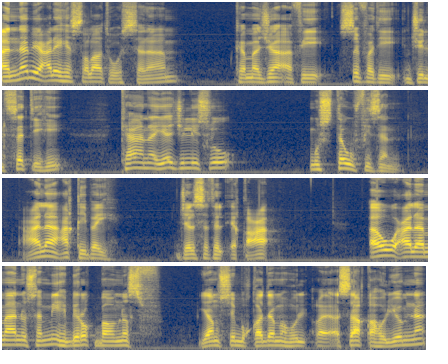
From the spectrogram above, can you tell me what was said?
النبي عليه الصلاة والسلام كما جاء في صفة جلسته كان يجلس مستوفزا على عقبيه جلسة الإقعاء أو على ما نسميه بركبة ونصف ينصب قدمه ساقه اليمنى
